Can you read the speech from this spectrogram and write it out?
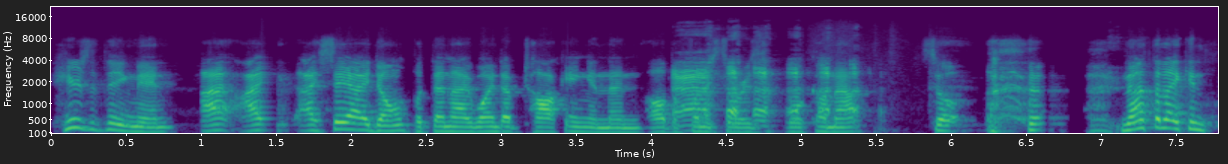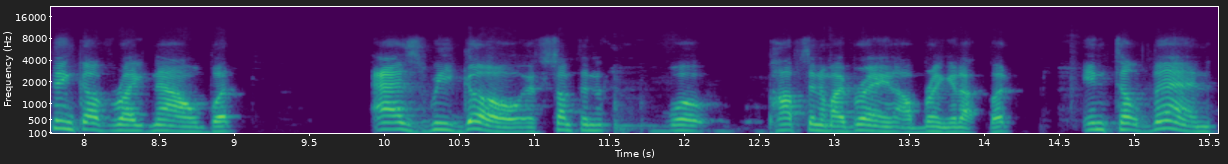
here's the thing, man. I, I I say I don't, but then I wind up talking, and then all the funny stories will come out. So, not that I can think of right now, but as we go, if something well pops into my brain, I'll bring it up. But until then,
